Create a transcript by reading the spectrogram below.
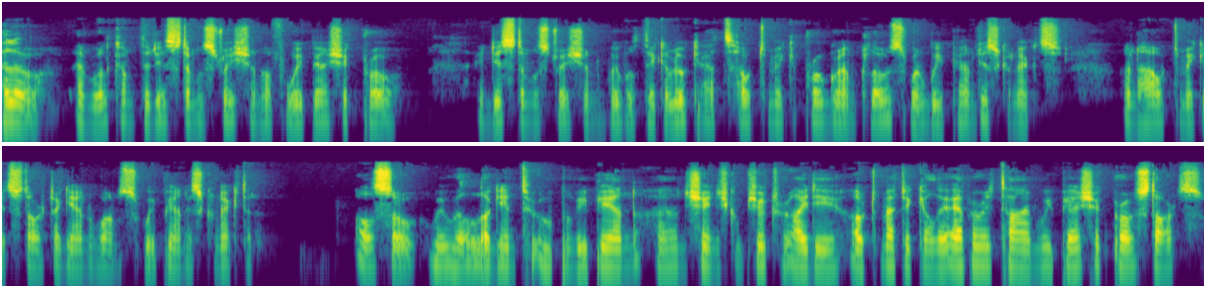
Hello, and welcome to this demonstration of VPN Check Pro. In this demonstration we will take a look at how to make a program close when VPN disconnects and how to make it start again once VPN is connected. Also, we will log into OpenVPN and change computer ID automatically every time VPN Check Pro starts.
